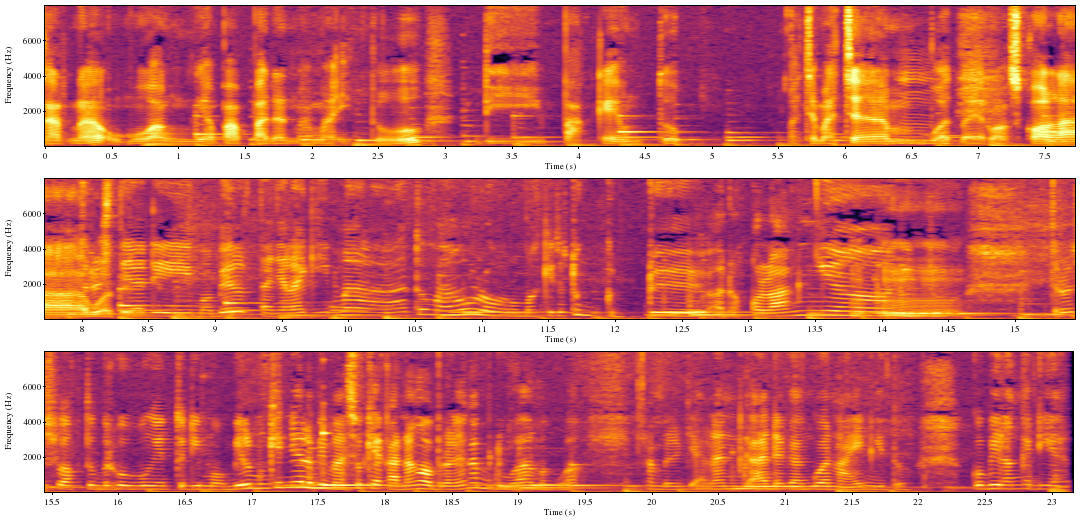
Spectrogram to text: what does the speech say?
karena uangnya papa dan mama itu dipakai untuk macam-macam buat bayar uang sekolah Terus buat dia di mobil tanya lagi, "Ma, tuh mau loh rumah kita tuh gede, ada kolamnya." gitu. Hmm, Terus waktu berhubung itu di mobil mungkin dia lebih masuk ya karena ngobrolnya kan berdua sama gua sambil jalan nggak ada gangguan lain gitu. Gue bilang ke dia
